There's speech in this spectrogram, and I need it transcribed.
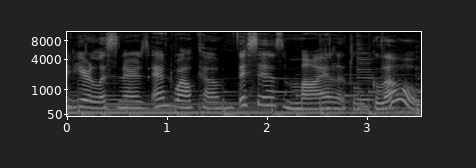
my dear listeners, and welcome. This is My Little Globe.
